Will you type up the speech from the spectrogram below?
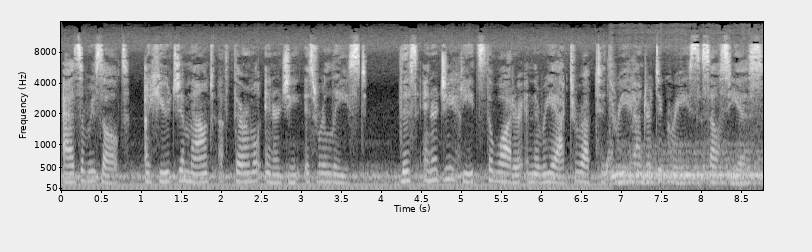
As a result, a huge amount of thermal energy is released. This energy heats the water in the reactor up to 300 degrees Celsius.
